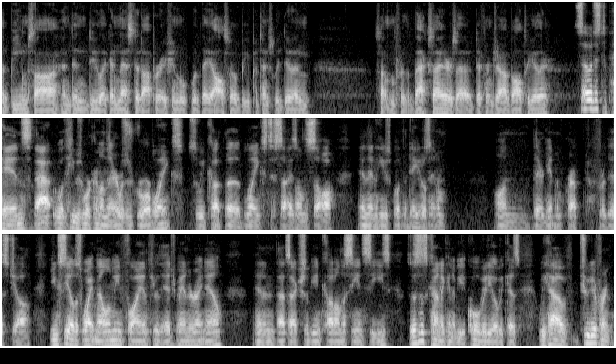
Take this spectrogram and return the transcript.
the beam saw and didn't do like a nested operation, would they also be potentially doing something for the backside or is that a different job altogether? so it just depends. That what he was working on there was drawer blanks. So we cut the blanks to size on the saw, and then he was putting the dados in them. On there, getting them prepped for this job. You can see all this white melamine flying through the edge bander right now, and that's actually being cut on the CNCs. So this is kind of going to be a cool video because we have two different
